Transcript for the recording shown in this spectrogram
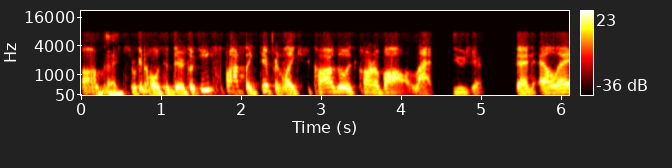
Um, Okay. So we're going to host it there. So each spot's like different. Like Chicago is Carnival, Latin fusion. Then LA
